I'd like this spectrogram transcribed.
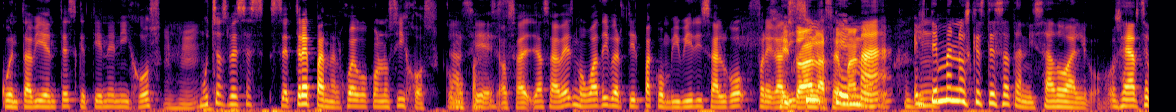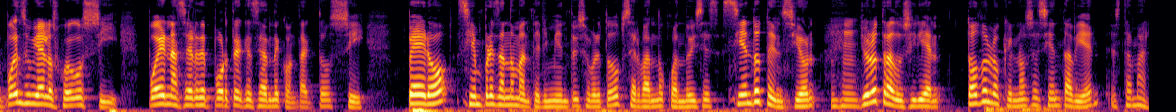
cuentavientes que tienen hijos, muchas veces se trepan al juego con los hijos. Como Así es. O sea, ya sabes, me voy a divertir para convivir y salgo fregadísimo. toda la el semana. tema, el tema no es que esté satanizado algo. O sea, ¿se pueden subir a los juegos? Sí. ¿Pueden hacer deporte que sean de contacto? Sí. Pero siempre es dando mantenimiento y sobre todo observando cuando dices, siento tensión, yo lo traduciría en todo lo que no se sienta bien está mal.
